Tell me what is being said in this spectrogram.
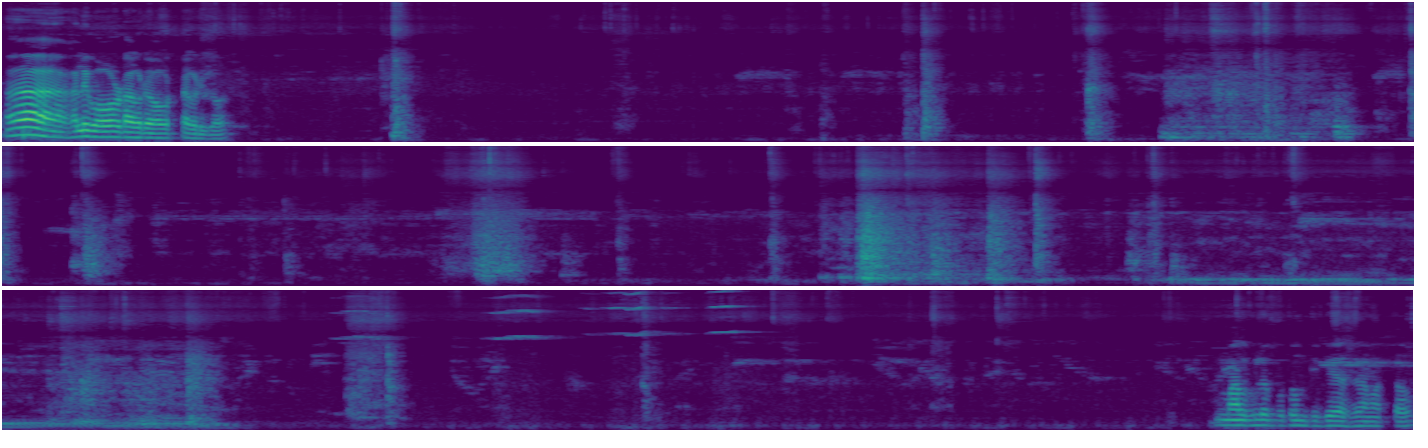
হ্যাঁ খালি বড়টা করে বড়টা করে কর। মালগুলো প্রথম দিকে আছে আমার তাও।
